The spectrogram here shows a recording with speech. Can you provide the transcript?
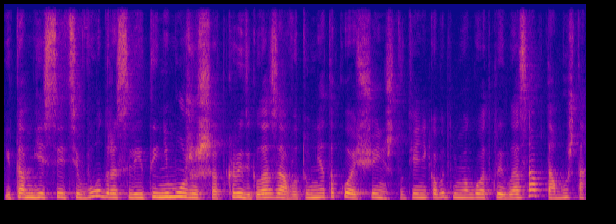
и там есть эти водоросли, и ты не можешь открыть глаза. Вот у меня такое ощущение, что я никак будто не могу открыть глаза, потому что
